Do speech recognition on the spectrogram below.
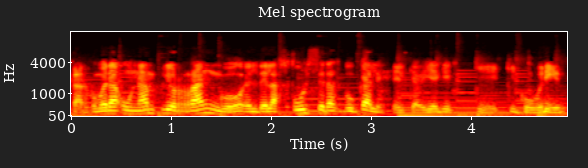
claro, como era un amplio rango, el de las úlceras bucales, el que había que, cubrir,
